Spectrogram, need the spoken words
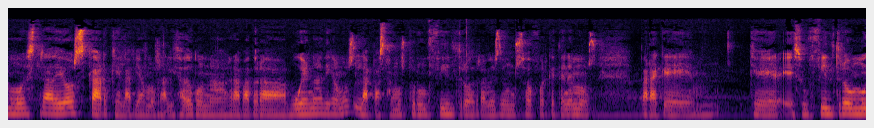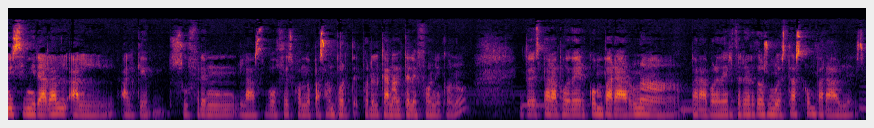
muestra de Oscar, que la habíamos realizado con una grabadora buena, digamos, la pasamos por un filtro a través de un software que tenemos para que, es un filtro muy similar al, al, que sufren las voces cuando pasan por, por, el canal telefónico, ¿no? Entonces, para poder comparar una, para poder tener dos muestras comparables.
